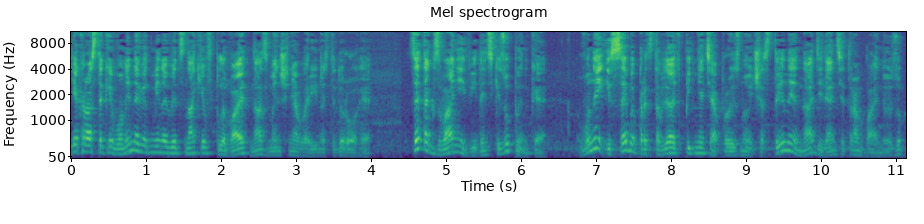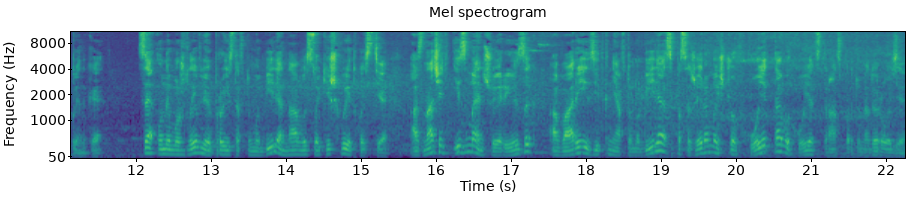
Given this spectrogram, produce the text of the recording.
Якраз таки вони, на відміну від знаків, впливають на зменшення аварійності дороги. Це так звані віденські зупинки. Вони із себе представляють підняття проїзної частини на ділянці трамвайної зупинки. Це унеможливлює проїзд автомобіля на високій швидкості, а значить і зменшує ризик аварії зіткнення автомобіля з пасажирами, що входять та виходять з транспорту на дорозі.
